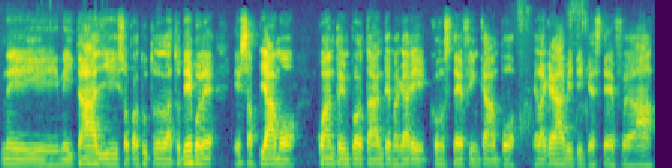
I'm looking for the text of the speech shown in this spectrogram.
nei, nei tagli, soprattutto dal lato debole, e sappiamo quanto è importante magari con Steph in campo e la gravity che Steph ha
